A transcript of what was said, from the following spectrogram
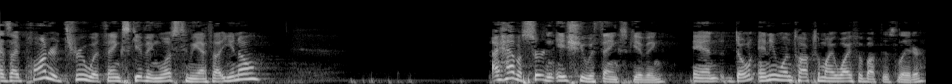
as I pondered through what Thanksgiving was to me, I thought, you know, I have a certain issue with Thanksgiving, and don't anyone talk to my wife about this later.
